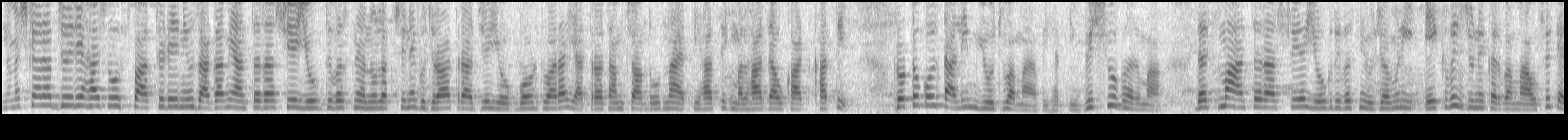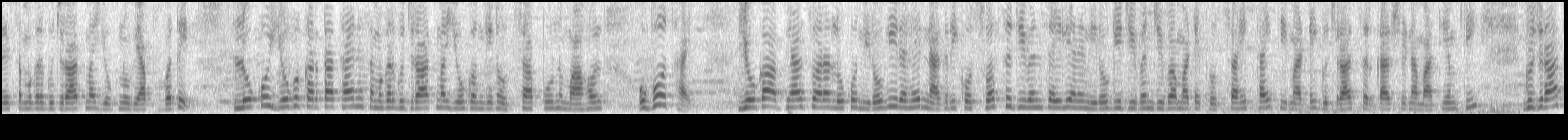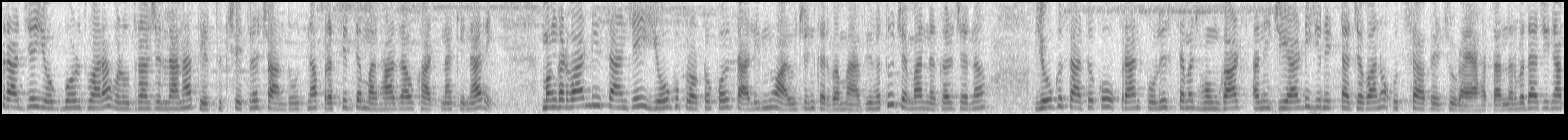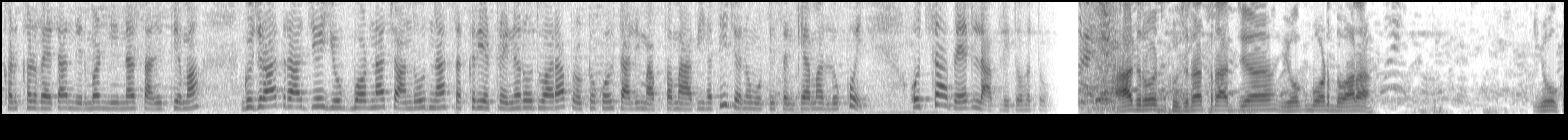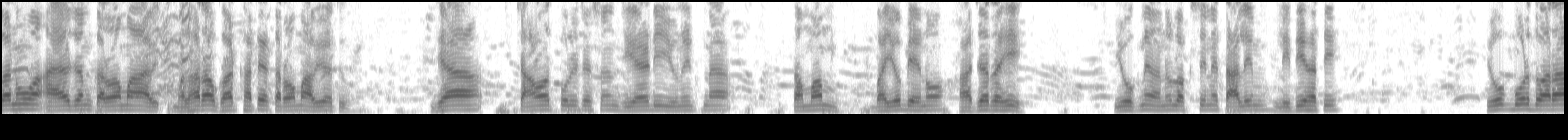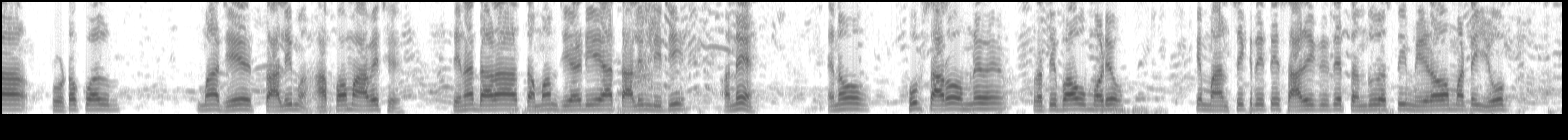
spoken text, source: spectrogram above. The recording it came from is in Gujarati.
નમસ્કાર, આપ જોઈ રહ્યા છો સ્પાર્ક ટુડે ન્યૂઝ આગામી આંતરરાષ્ટ્રીય યોગ દિવસને અનુલક્ષીને ગુજરાત રાજ્ય યોગ બોર્ડ દ્વારા યાત્રાધામ ચાંદોદના ઐતિહાસિક મલ્હારરાવ ઘાટ ખાતે પ્રોટોકોલ તાલીમ યોજવામાં આવી હતી. વિશ્વભરમાં દસમા આંતરરાષ્ટ્રીય યોગ દિવસની ઉજવણી એકવીસ જૂને કરવામાં આવશે. ત્યારે સમગ્ર ગુજરાતમાં યોગનો વ્યાપ વધે. લોકો યોગ કરતા થાય અને સમગ્ર ગુજરાતમાં યોગ અંગેનો ઉત્સાહપૂર્ણ માહોલ ઊભો થાય. યોગા અભ્યાસ દ્વારા લોકો નિરોગી રહે, નાગરિકો સ્વસ્થ જીવનશૈલી અને નિરોગી જીવન જીવવા માટે પ્રોત્સાહિત થાય તે માટે ગુજરાત સરકારશ્રીના માધ્યમથી ગુજરાત રાજ્ય યોગ બોર્ડ દ્વારા વડોદરા જિલ્લાના તીર્થક્ષેત્ર ચાંદોદના પ્રસિદ્ધ મલ્હારરાવ ઘાટના કિનારે મંગળવારની સાંજે યોગ પ્રોટોકોલ તાલીમનું આયોજન કરવામાં આવ્યું હતું, જેમાં નગરજનો, યોગ સાધકો ઉપરાંત પોલીસ તેમજ હોમગાર્ડ્સ અને જીઆરડી યુનિટના જવાનો ઉત્સાહભેર જોડાયા હતા. નર્મદાજીના ખડખડ વહેતા નિર્મળ નીરના સાનિધ્યમાં ગુજરાત રાજ્ય યોગ બોર્ડના ચાંદોદના સક્રિય ટ્રેનરો દ્વારા પ્રોટોકોલ તાલીમ આપવામાં આવી હતી, જેનો મોટી સંખ્યામાં લોકોએ ઉત્સાહભેર લાભ લીધો હતો. આજ રોજ ગુજરાત રાજ્ય યોગ બોર્ડ દ્વારા યોગાનું આયોજન કરવામાં આવી, મલ્હારાવ ઘાટ ખાતે કરવામાં આવ્યું હતું, જ્યાં ચાણોદ પોલીસ સ્ટેશન જીઆઈડી યુનિટના તમામ ભાઈઓ બહેનો હાજર રહી યોગને અનુલક્ષીને તાલીમ લીધી હતી. યોગ બોર્ડ દ્વારા પ્રોટોકોલમાં જે તાલીમ આપવામાં આવે છે તેના દ્વારા તમામ જીઆઈડીએ આ તાલીમ લીધી અને એનો ખૂબ સારો અમને પ્રતિભાવ મળ્યો કે માનસિક રીતે, શારીરિક રીતે તંદુરસ્તી મેળવવા માટે યોગ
